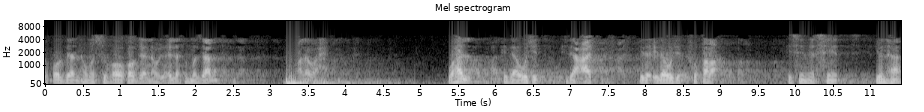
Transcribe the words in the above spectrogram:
القول بأنه منسوخ أو القول بأنه العلة ثم زالت على واحد. وهل إذا وجد إذا عاد إذا إذا وجد فقراء سن من السنين ينهى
